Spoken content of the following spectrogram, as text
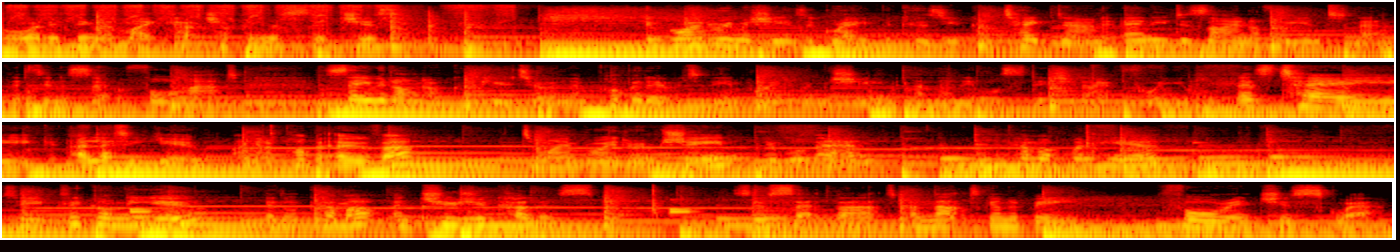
or anything that might catch up in the stitches. Embroidery machines are great because you can take down any design off the internet that's in a certain format save it on your computer and then pop it over to the embroidery machine and then it will stitch it out for you. Let's take a letter U. I'm going to pop it over to my embroidery machine. It will then come up on here. So you click on the U, it'll come up and choose your colours. So set that and that's going to be four inches square.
